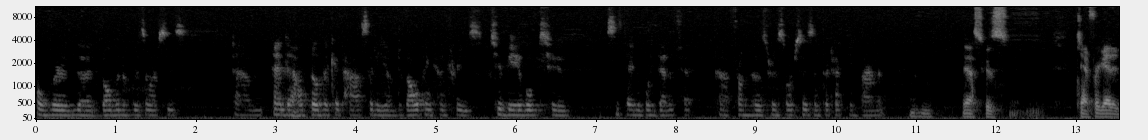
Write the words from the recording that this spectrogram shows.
over the development of resources um, and to help build the capacity of developing countries to be able to sustainably benefit uh, from those resources and protect the environment. Mm-hmm. Yes, because can't forget it,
